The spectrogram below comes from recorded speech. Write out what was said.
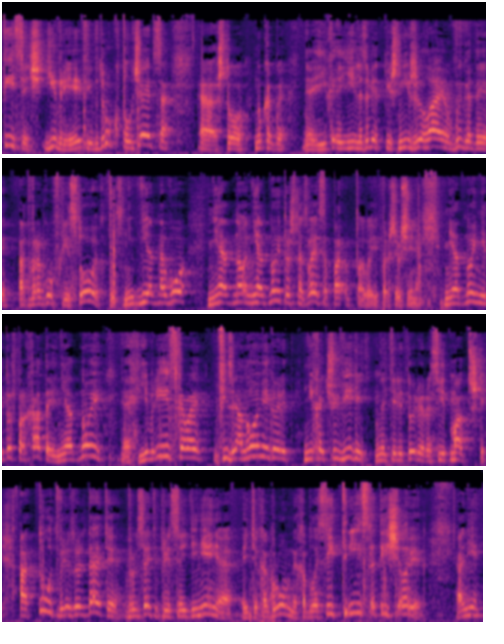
тысяч евреев, и вдруг получается, э, что, ну, как бы, э, Елизавета пишет, не желаю выгоды от врагов Христовых, то есть ни, ни одного, ни, одно, ни одной, то, что называется, прошу прощения, ни одной, не то что пархатой, ни одной э, еврейского физиономии, говорит, не хочу видеть на территории России матушки. А тут в результате, в результате присоединения этих огромных областей 300 тысяч человек они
